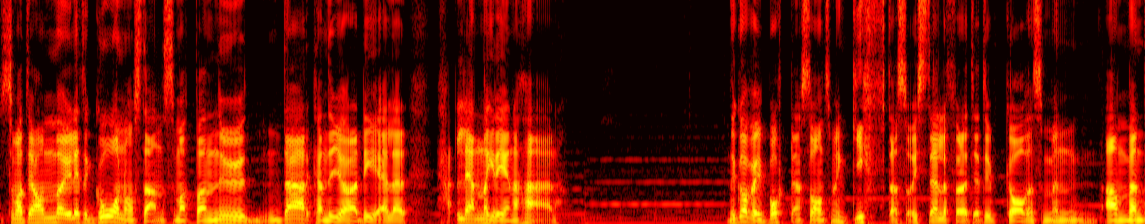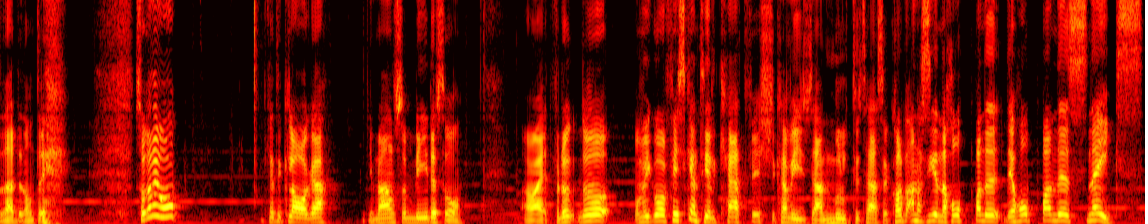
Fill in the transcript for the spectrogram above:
Som att jag har möjlighet att gå någonstans, som att bara nu, där kan du göra det, eller lämna grejerna här. Nu gav jag ju bort en sån som en gift alltså istället för att jag typ gav den som en använde den här till någonting. Så kan det gå. Jag kan inte klaga. Ibland så blir det så. Alright, för då, då, om vi går och fiskar en till catfish så kan vi så här multitaska. Kolla på andra sidan, det hoppande, det hoppande snakes.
